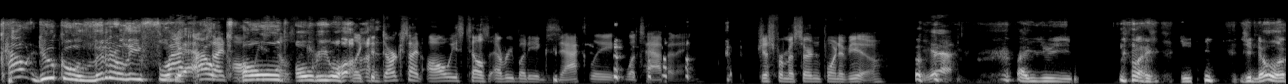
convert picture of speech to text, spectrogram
Count Dooku literally flat Yeah, out Dark told tells the truth. Obi Wan. Like the dark side always tells everybody exactly what's happening, just from a certain point of view. Yeah. like you, you like you, you know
